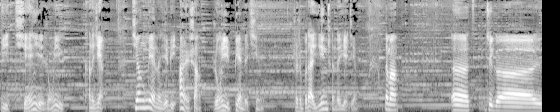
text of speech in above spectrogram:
比田野容易看得见，江面呢也比岸上容易辨得清。这是不太阴沉的夜间。那么，呃，这个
